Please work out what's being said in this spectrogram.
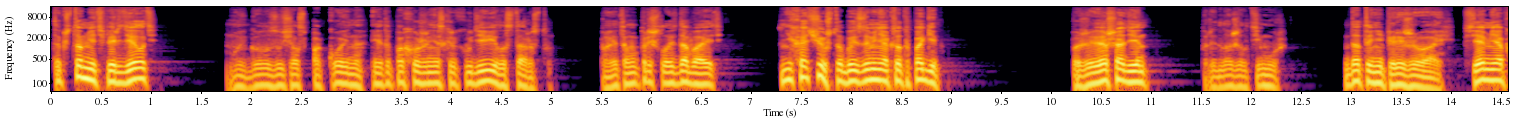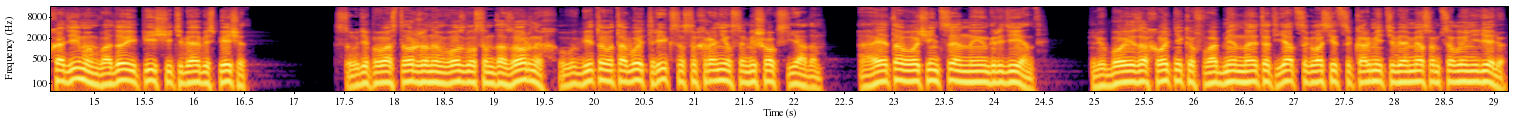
Так что мне теперь делать? Мой голос звучал спокойно, и это, похоже, несколько удивило старосту. Поэтому пришлось добавить. Не хочу, чтобы из-за меня кто-то погиб. Поживешь один, предложил Тимур. Да ты не переживай. Всем необходимым водой и пищей тебя обеспечат. Судя по восторженным возгласам дозорных, у убитого тобой Трикса сохранился мешок с ядом. А это очень ценный ингредиент. Любой из охотников в обмен на этот яд согласится кормить тебя мясом целую неделю.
